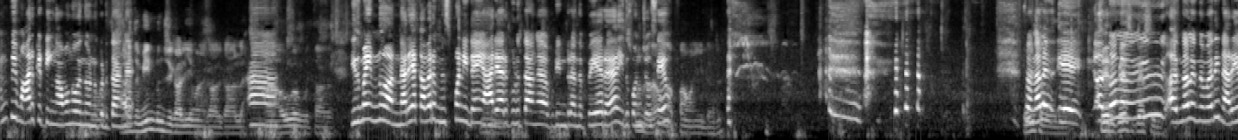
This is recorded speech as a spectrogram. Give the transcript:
எம்பி மார்க்கெட்டிங் அவங்க வந்து ஒன்று கொடுத்தாங்க. அடுத்து மீன் குஞ்சு காளியம்மன் கால. அவங்க கொடுத்தாங்க. இது மாதிரி இன்னும் நிறைய கவரை மிஸ் பண்ணிட்டேன். யார் யார் கொடுத்தாங்க அப்படின்ற அந்த பேரை இது கொஞ்சம் சேவ் வாங்கிட்டாரு. அதனால அதனால இந்த மாதிரி நிறைய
